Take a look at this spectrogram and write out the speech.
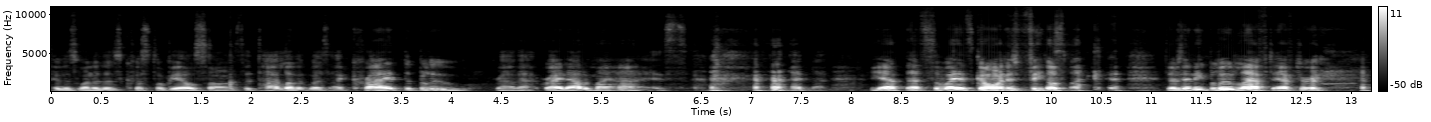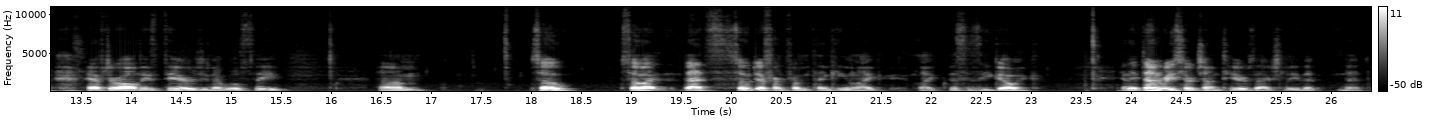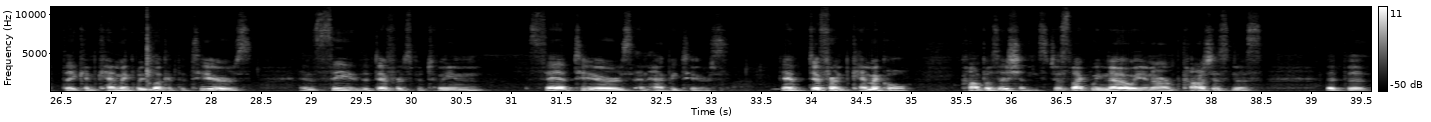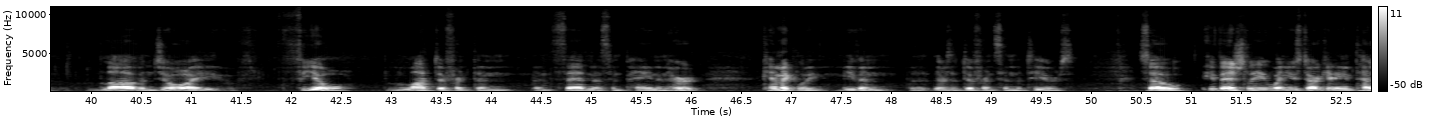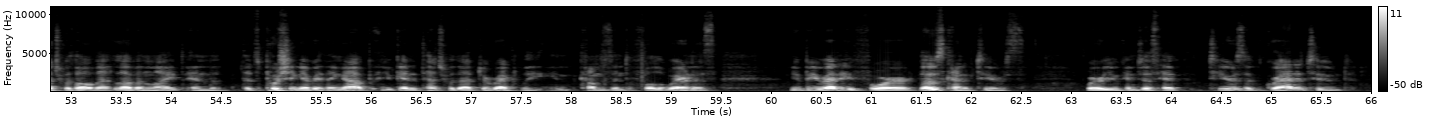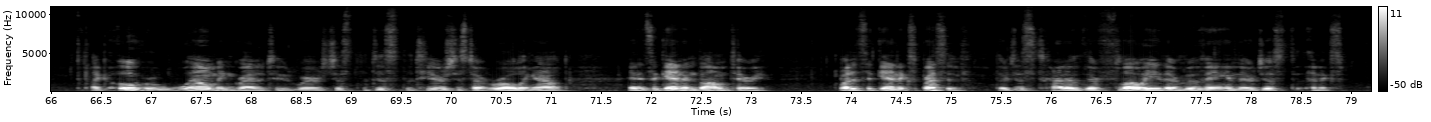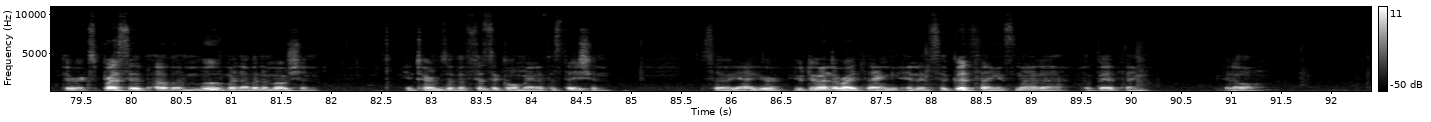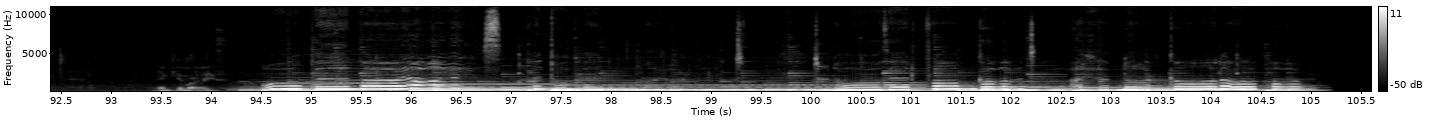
it was one of those Crystal Gayle songs. The title of it was, I Cried the Blue right out, right out of my eyes. yep, that's the way it's going. It feels like there's any blue left after after all these tears, you know, we'll see. Um, so, so I, that's so different from thinking like like this is egoic. And they've done research on tears actually that that they can chemically look at the tears and see the difference between sad tears and happy tears. They have different chemical compositions, just like we know in our consciousness that the love and joy feel a lot different than, than sadness and pain and hurt. Chemically, even, the, there's a difference in the tears. So eventually, when you start getting in touch with all that love and light and the, that's pushing everything up, you get in touch with that directly and comes into full awareness, you'd be ready for those kind of tears, where you can just have tears of gratitude, like overwhelming gratitude, where it's just, the, just the tears just start rolling out and it's again involuntary, but it's again expressive. They're just kind of, they're flowy, they're moving, and they're just, an ex they're expressive of a movement of an emotion in terms of a physical manifestation. So yeah, you're you're doing the right thing, and it's a good thing. It's not a, a bad thing at all. Thank you, Marlies.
